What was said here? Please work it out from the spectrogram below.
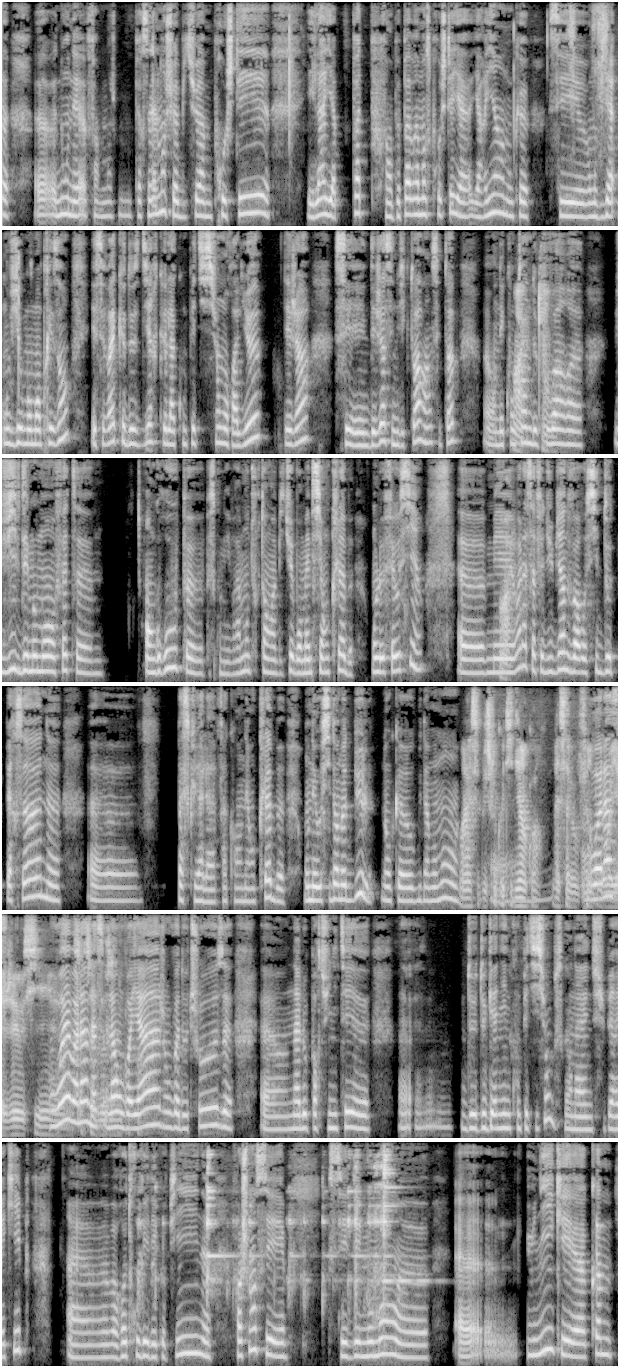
Euh, nous, on est, enfin, moi, personnellement, je suis habituée à me projeter. Et là, il y a pas, de, enfin, on peut pas vraiment se projeter. Il y a, y a rien. Donc, euh, c'est, on vit, on vit au moment présent. Et c'est vrai que de se dire que la compétition aura lieu, déjà, c'est déjà, c'est une victoire. Hein, c'est top. Euh, on est contente de pouvoir vivre des moments en fait en groupe euh, parce qu'on est vraiment tout le temps habitué. Bon, même si en club, on le fait aussi, hein. euh, mais voilà, ça fait du bien de voir aussi d'autres personnes. Euh, parce que à la, fin, quand on est en club, on est aussi dans notre bulle. Donc au bout d'un moment. Ouais, c'est plus le quotidien, quoi. Là, ça va vous faire voyager aussi. Ouais, voilà. Là, là, on voyage, on voit d'autres choses. on a l'opportunité de, de gagner une compétition parce qu'on a une super équipe. retrouver des copines franchement, c'est c'est des moments euh, euh, uniques et euh, comme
